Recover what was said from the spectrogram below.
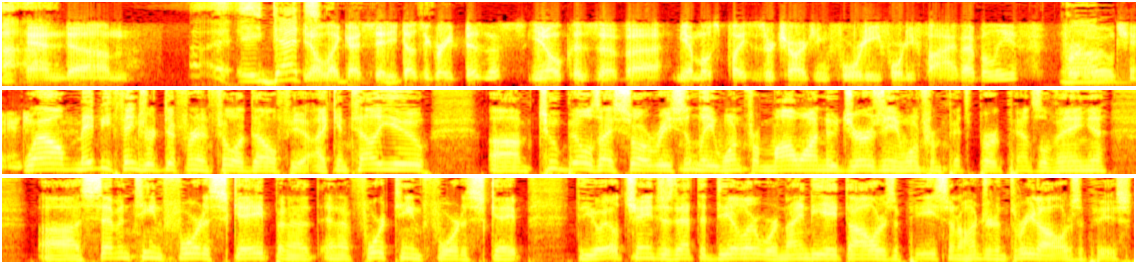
and um, that's you know, like I said, he does a great business. You know, because of uh, you know, most places are charging forty, forty-five, I believe, for an Um, oil change. Well, maybe things are different in Philadelphia. I can tell you um, two bills I saw recently one from Mahwah, New Jersey, and one from Pittsburgh, Pennsylvania. Uh, 17 Ford Escape and a, and a 14 Ford Escape. The oil changes at the dealer were $98 a piece and $103 a piece.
